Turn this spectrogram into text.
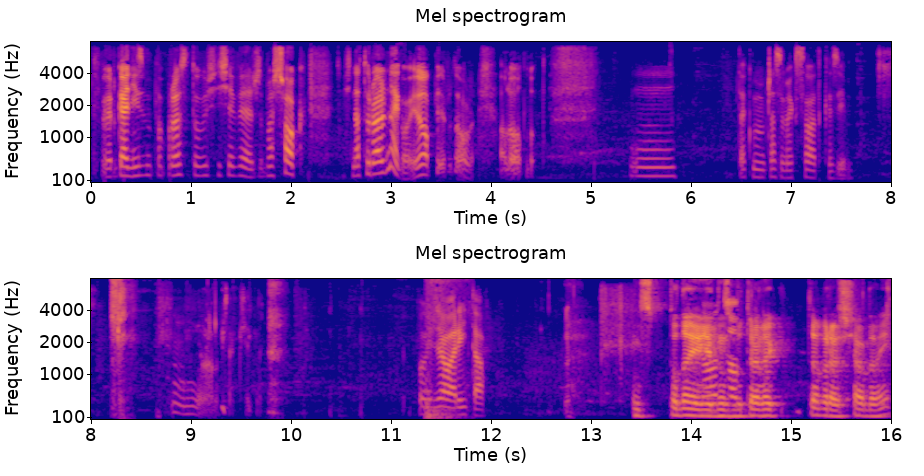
Twój organizm po prostu musi się, wiesz, ma szok. Coś naturalnego, ja pierdolę, ale odlot. Mm, tak mam czasem jak sałatkę zjem. Mm, Nie mam tak jednak. Powiedziała Rita. Więc podaję No jedną z butelek. Dobra, siadaj.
